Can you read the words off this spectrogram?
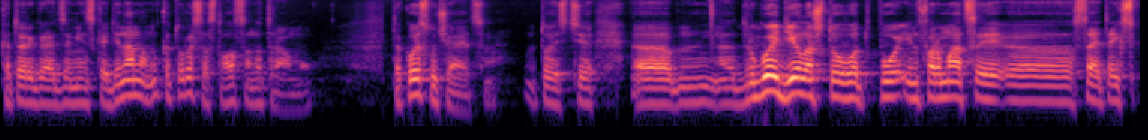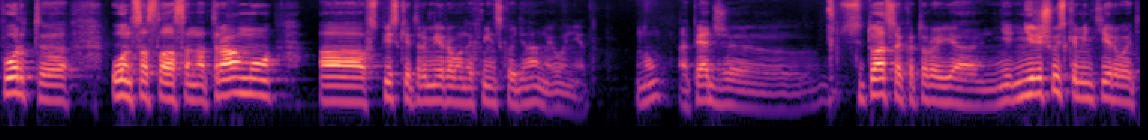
который играет за Минское «Динамо», ну, который сослался на травму. Такое случается. То есть э, другое дело, что вот по информации э, сайта «Экспорт» э, он сослался на травму, а в списке травмированных Минского «Динамо» его нет. Ну, опять же, ситуация, которую я не, не решусь комментировать.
